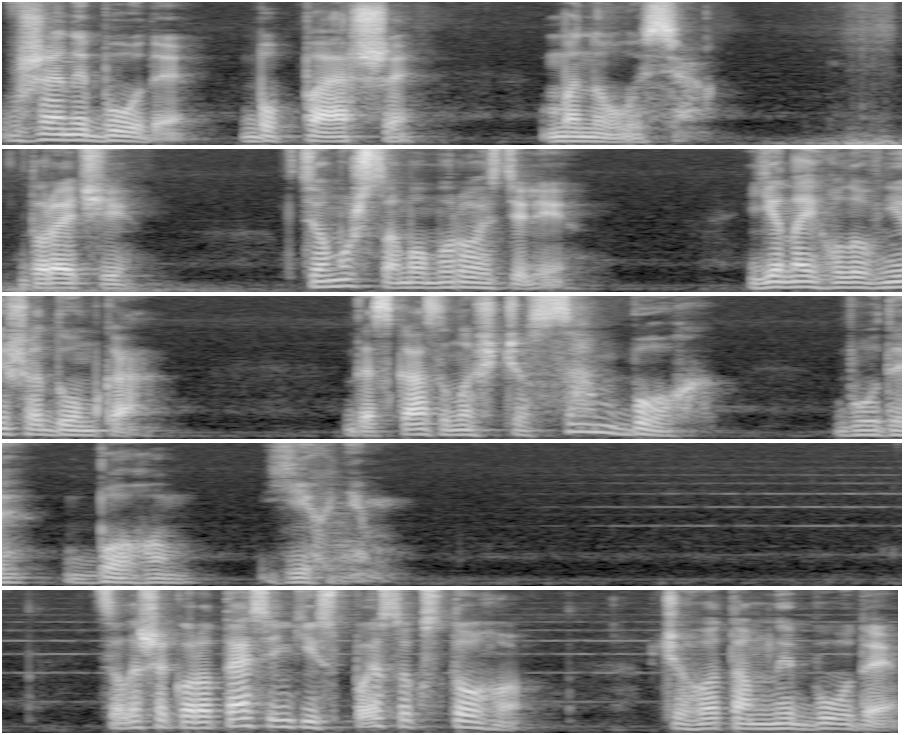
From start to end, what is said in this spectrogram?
вже не буде, бо перше минулося. До речі, в цьому ж самому розділі є найголовніша думка, де сказано, що сам Бог буде Богом їхнім. Це лише коротесенький список з того, чого там не буде.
